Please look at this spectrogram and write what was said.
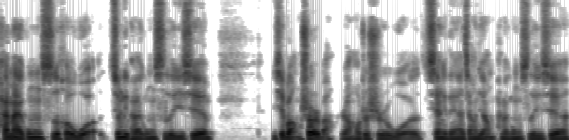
拍卖公司和我经历拍卖公司的一些一些往事吧，然后这是我先给大家讲讲拍卖公司的一些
